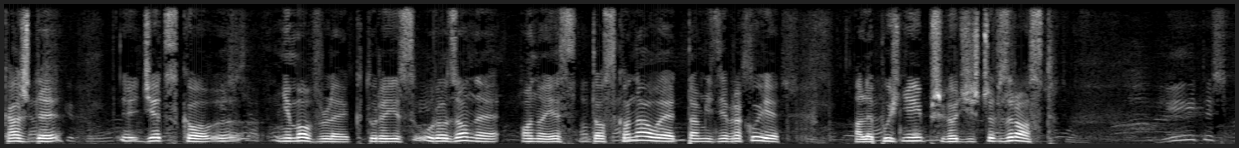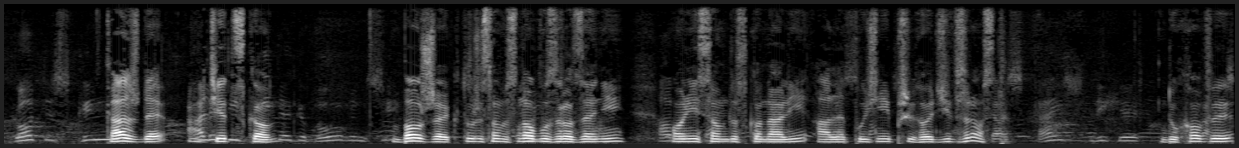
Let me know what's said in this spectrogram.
Każde y, dziecko, y, niemowlę, które jest urodzone, ono jest doskonałe, tam nic nie brakuje, ale później przychodzi jeszcze wzrost. Każde dziecko Boże, którzy są znowu zrodzeni, oni są doskonali, ale później przychodzi wzrost, duchowy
